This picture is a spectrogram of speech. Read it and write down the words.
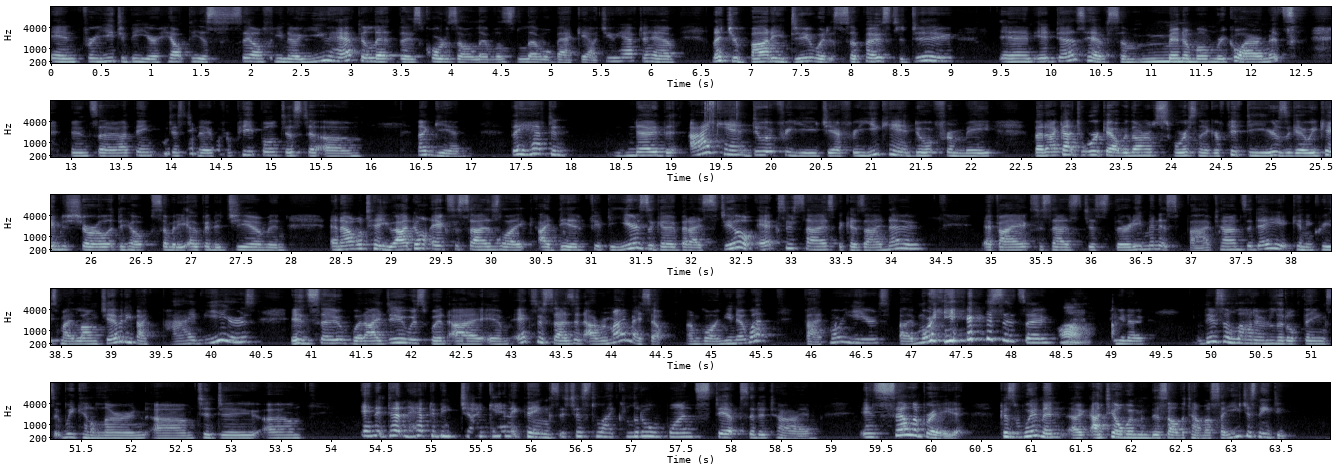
and for you to be your healthiest self you know you have to let those cortisol levels level back out you have to have let your body do what it's supposed to do and it does have some minimum requirements and so i think just you know for people just to um again they have to know that i can't do it for you jeffrey you can't do it for me but i got to work out with arnold schwarzenegger 50 years ago he came to charlotte to help somebody open a gym and and I will tell you, I don't exercise like I did 50 years ago, but I still exercise because I know if I exercise just 30 minutes five times a day, it can increase my longevity by five years. And so, what I do is when I am exercising, I remind myself, I'm going, you know what? Five more years, five more years. and so, wow. you know, there's a lot of little things that we can learn um, to do. Um, and it doesn't have to be gigantic things it's just like little one steps at a time and celebrate it because women I, I, tell women this all the time i say you just need to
